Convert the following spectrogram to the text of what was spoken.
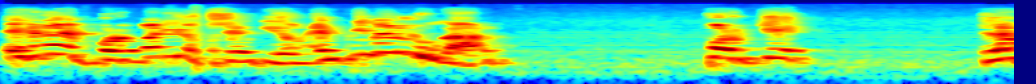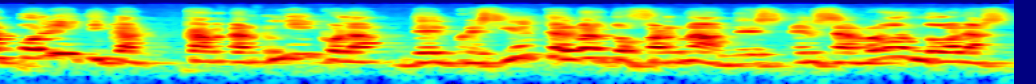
Es grave por varios sentidos. En primer lugar, porque la política cavernícola del presidente Alberto Fernández, encerrando a las,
